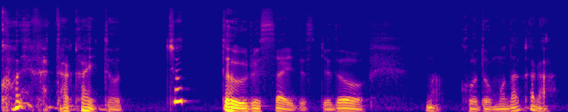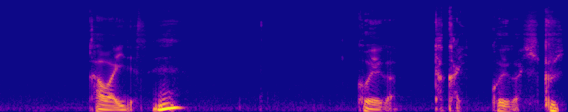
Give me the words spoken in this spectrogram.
声が高いとちょっとうるさいですけどまあ子供だから可愛いですね。声が高い。声が低い。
